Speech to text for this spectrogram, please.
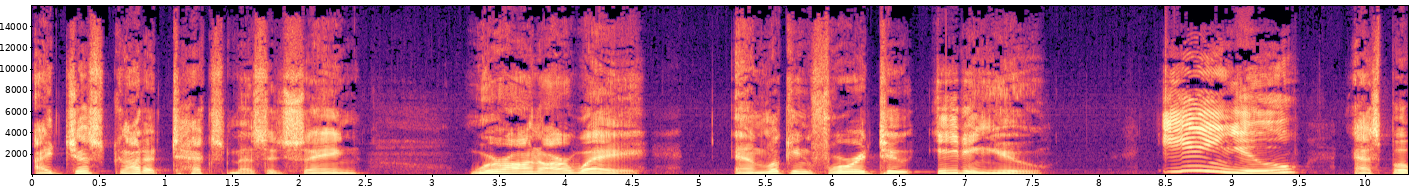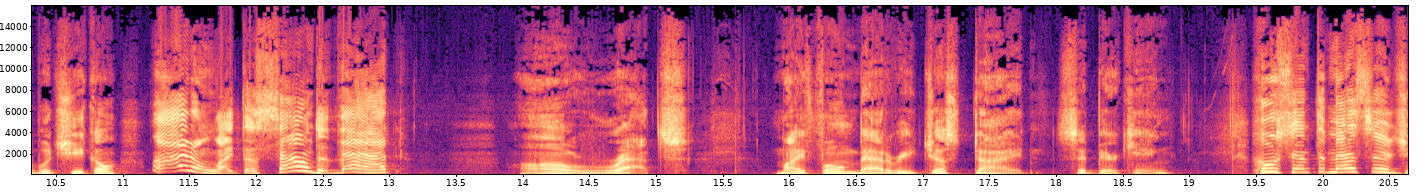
I just got a text message saying, We're on our way and looking forward to eating you. Eating you? asked Bobo Chico. I don't like the sound of that. Oh, rats. My phone battery just died, said Bear King. Who sent the message?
